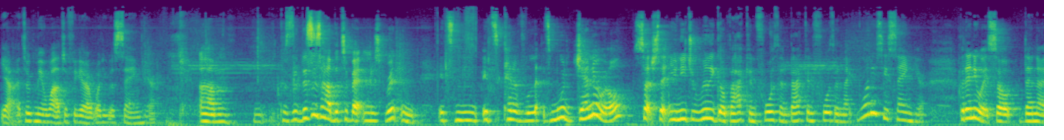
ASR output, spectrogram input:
Yeah, it took me a while to figure out what he was saying here. Because um, this is how the Tibetan is written. It's it's kind of it's more general, such that you need to really go back and forth and back and forth and like, what is he saying here? But anyway, so then I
